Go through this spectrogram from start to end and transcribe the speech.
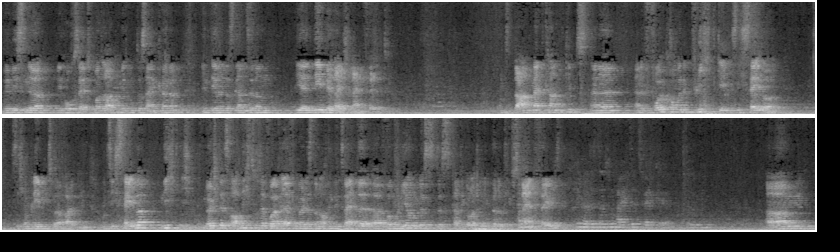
wir wissen ja, wie hoch Selbstmordraten mitunter sein können, in denen das Ganze dann eher in den Bereich reinfällt. Und da, meint Kant, gibt es eine, eine vollkommene Pflicht gegen sich selber, sich am Leben zu erhalten. Sich selber nicht, ich möchte jetzt auch nicht zu sehr vorgreifen, weil das dann auch in die zweite äh, Formulierung des, des kategorischen Imperativs reinfällt. Wie hört das dann so rechte Zwecke? Ähm,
